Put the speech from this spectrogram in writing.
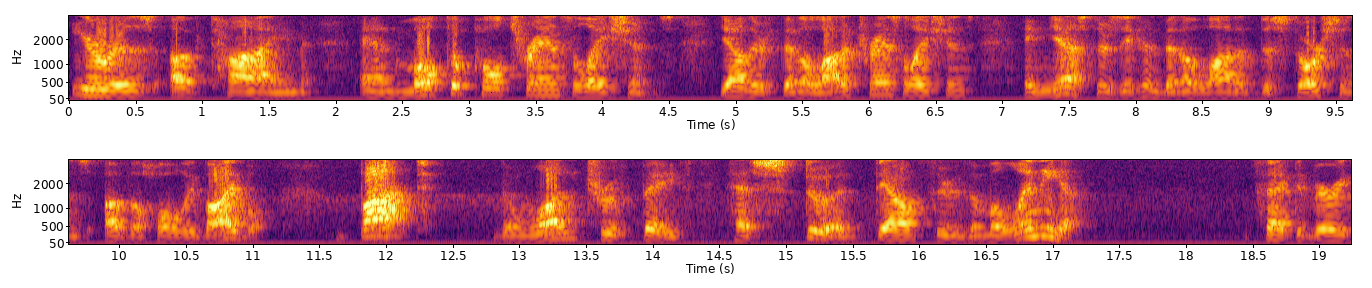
eras of time and multiple translations. Yeah, there's been a lot of translations, and yes, there's even been a lot of distortions of the Holy Bible. But the one true faith has stood down through the millennia. In fact, a very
